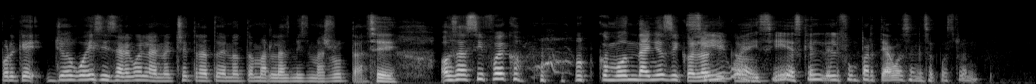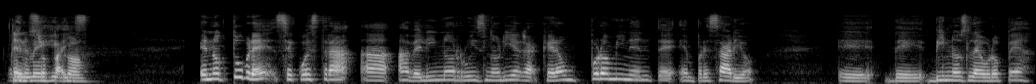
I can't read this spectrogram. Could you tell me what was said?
porque yo, güey, si salgo en la noche trato de no tomar las mismas rutas. Sí. O sea, sí fue como, como un daño Sí, psicológico. güey, sí, es que él, él fue un parteaguas en el secuestro en, en En nuestro México. país. En octubre secuestra a Abelino Ruiz Noriega, que era un prominente empresario eh, de vinos La Europea.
